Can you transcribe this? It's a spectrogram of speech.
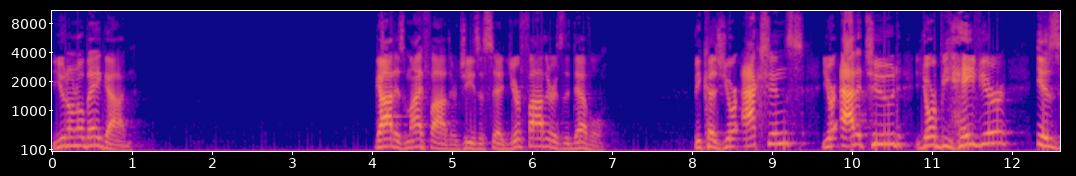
you don't obey God. God is my father, Jesus said. Your father is the devil. Because your actions, your attitude, your behavior is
